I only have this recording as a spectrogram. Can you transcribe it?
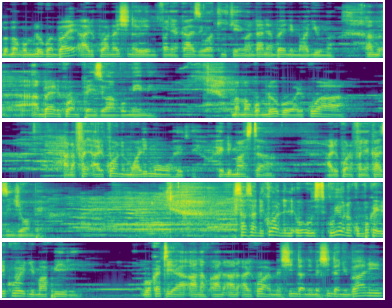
Babangu mdogo ambaye alikuwa anaishi na yule mfanyakazi wa kike wa ndani ambaye ni Mwajuma, ambaye alikuwa mpenzi wangu mimi. Mamangu mdogo alikuwa anafanya, alikuwa ni mwalimu head, headmaster, alikuwa anafanya kazi Njombe. Sasa nilikuwa siku hiyo nakumbuka ilikuwa Jumapili wakati ana, ana, ana, alikuwa ameshinda nimeshinda nyumbani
